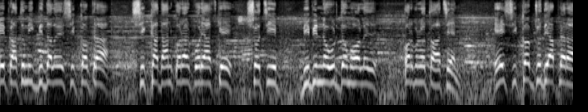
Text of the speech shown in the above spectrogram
এই প্রাথমিক বিদ্যালয়ের শিক্ষকরা শিক্ষা দান করার পরে আজকে সচিব বিভিন্ন ঊর্ধ্বমহলে কর্মরত আছেন। এই শিক্ষক যদি আপনারা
